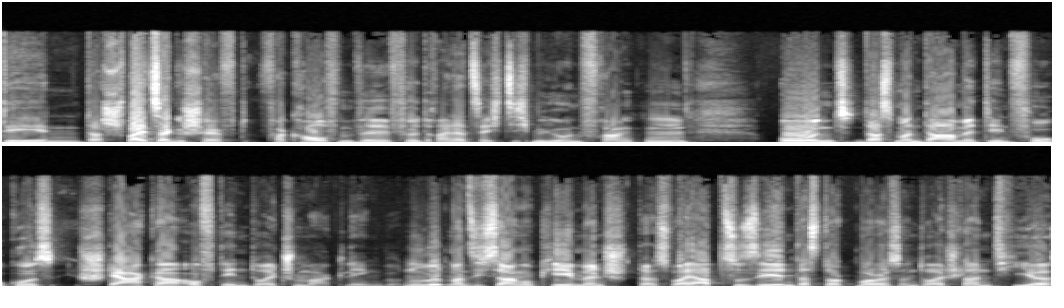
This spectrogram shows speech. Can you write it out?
den, das Schweizer Geschäft verkaufen will für 360 Millionen Franken und dass man damit den Fokus stärker auf den deutschen Markt legen wird. Nun wird man sich sagen, okay, Mensch, das war ja abzusehen, dass Doc Morris in Deutschland hier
